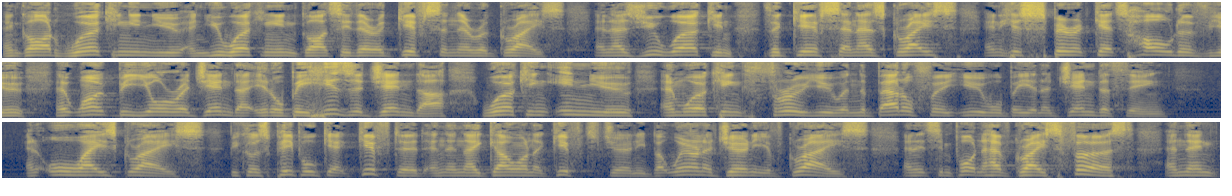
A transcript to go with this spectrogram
And God working in you and you working in God. See, there are gifts and there are grace. And as you work in the gifts and as grace and His Spirit gets hold of you, it won't be your agenda. It'll be His agenda working in you and working through you. And the battle for you will be an agenda thing and always grace because people get gifted and then they go on a gift journey. But we're on a journey of grace, and it's important to have grace first and then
